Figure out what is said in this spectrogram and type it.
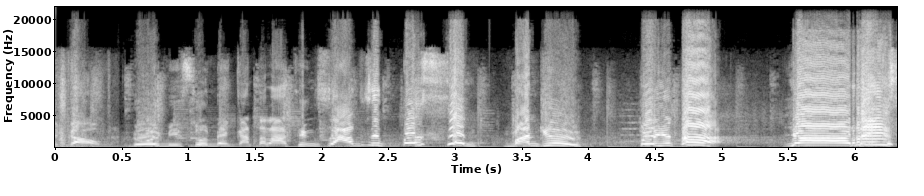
2019 โดยมีส่วนแบ่งการตลาดถึง 30%มันคือ Toyota Yaris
